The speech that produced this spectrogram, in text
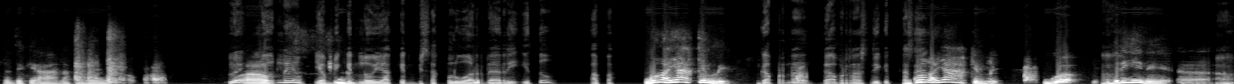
rezeki anak kali ya. Lu, Eh, lu, lu yang, yang bikin lo yakin bisa keluar dari itu apa? gue gak yakin li Gak pernah, gak pernah sedikit gue gak yakin li gue Hmm. jadi gini eh, Hah?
